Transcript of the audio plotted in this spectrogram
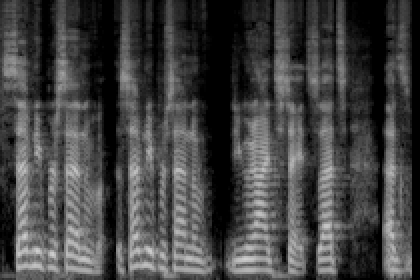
70% of 70% of the United States. So that's that's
